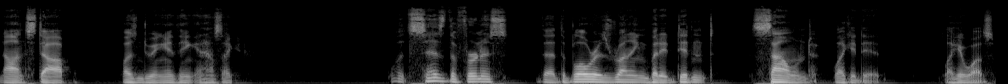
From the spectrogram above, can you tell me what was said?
nonstop, wasn't doing anything. And I was like, well, it says the furnace, the the blower is running, but it didn't sound like it did, like it was.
